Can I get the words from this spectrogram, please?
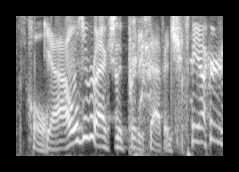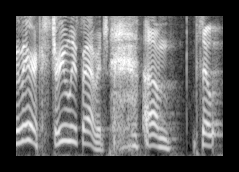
whole Yeah, owls are actually pretty savage. they are they're extremely savage. Um, so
